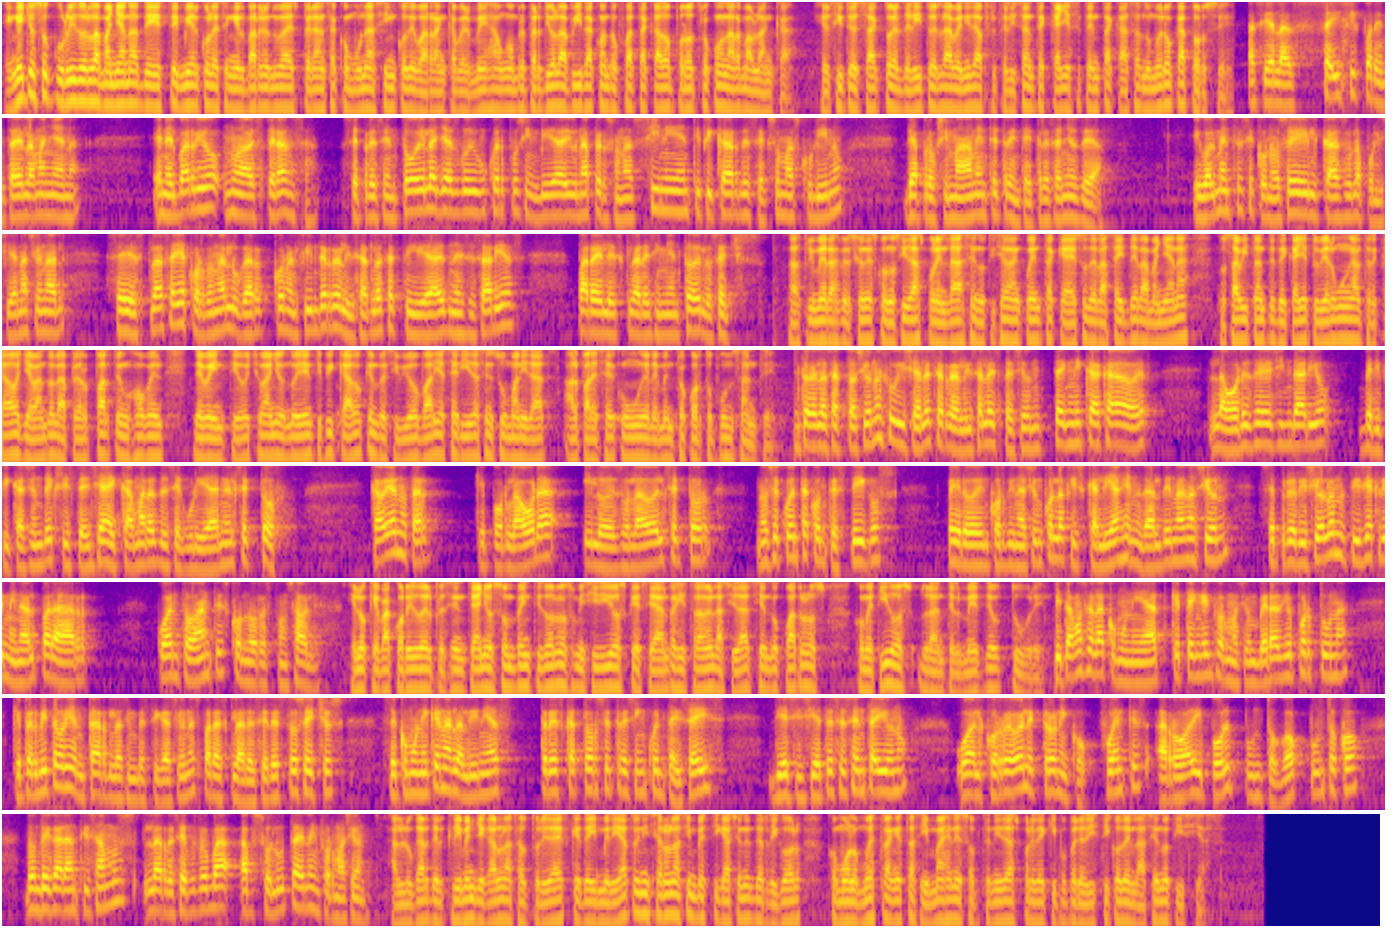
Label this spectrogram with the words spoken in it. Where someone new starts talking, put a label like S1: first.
S1: En hechos ocurridos la mañana de este miércoles en el barrio Nueva Esperanza, Comuna 5 de Barranca Bermeja, un hombre perdió la vida cuando fue atacado por otro con arma blanca. El sitio exacto del delito es la avenida Fertilizante, calle 70 Casa, número 14.
S2: Hacia las 6 y 40 de la mañana, en el barrio Nueva Esperanza, se presentó el hallazgo de un cuerpo sin vida de una persona sin identificar de sexo masculino de aproximadamente 33 años de edad. Igualmente se conoce el caso, la Policía Nacional se desplaza y acordona el lugar con el fin de realizar las actividades necesarias para el esclarecimiento de los hechos.
S1: Las primeras versiones conocidas por Enlace Noticias dan cuenta que a eso de las 6 de la mañana, los habitantes de calle tuvieron un altercado llevándole a peor parte a un joven de 28 años no identificado quien recibió varias heridas en su humanidad, al parecer con un elemento cortopunzante.
S2: Dentro de las actuaciones judiciales se realiza la inspección técnica de cadáver, labores de vecindario, verificación de existencia de cámaras de seguridad en el sector, Cabe anotar que por la hora y lo desolado del sector no se cuenta con testigos, pero en coordinación con la Fiscalía General de la Nación se priorizó la noticia criminal para dar cuanto antes con los responsables.
S1: En lo que va corrido del presente año son 22 los homicidios que se han registrado en la ciudad, siendo cuatro los cometidos durante el mes de octubre.
S2: Invitamos a la comunidad que tenga información veraz y oportuna que permita orientar las investigaciones para esclarecer estos hechos, se comuniquen a las líneas 314-356-1761 o al correo electrónico fuentes.dipol.gov.co donde garantizamos la reserva absoluta de la información.
S1: Al lugar del crimen llegaron las autoridades que de inmediato iniciaron las investigaciones de rigor, como lo muestran estas imágenes obtenidas por el equipo periodístico de Enlace Noticias.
